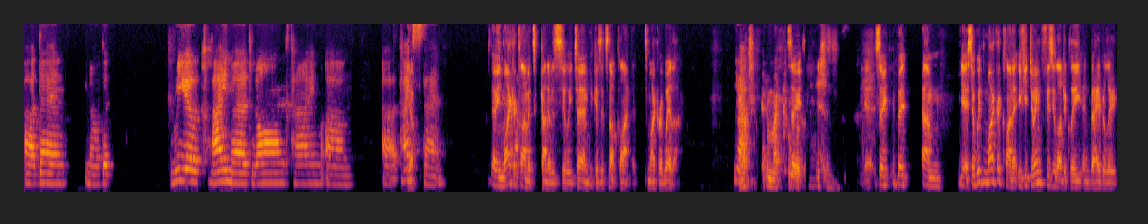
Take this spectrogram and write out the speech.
uh, than you know the real climate long time um, uh, time Yep. span I mean, microclimate's kind of a silly term because it's not climate, it's micro weather. yeah So- Conditions. Yeah. So, but um, yeah. So with microclimate, if you're doing physiologically and behaviorally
